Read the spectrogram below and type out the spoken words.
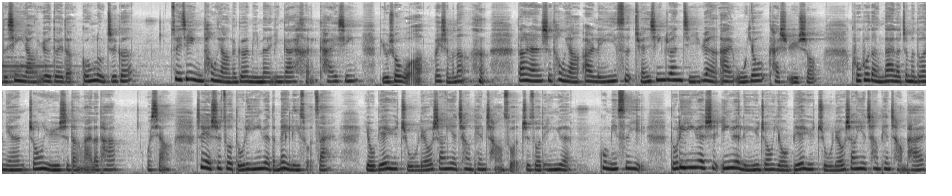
的信仰乐队的《公路之歌》，最近痛仰的歌迷们应该很开心，比如说我，为什么呢？当然是痛仰2014全新专辑《愿爱无忧》开始预售，苦苦等待了这么多年，终于是等来了它。我想，这也是做独立音乐的魅力所在，有别于主流商业唱片厂所制作的音乐。顾名思义，独立音乐是音乐领域中有别于主流商业唱片厂牌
